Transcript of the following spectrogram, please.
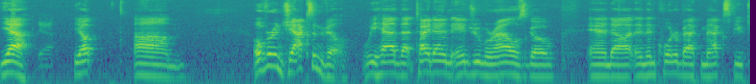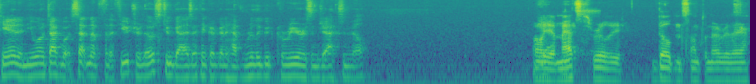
Yeah. Yeah. Yep. Um, over in Jacksonville, we had that tight end Andrew Morales go, and uh, and then quarterback Max Buchanan. You want to talk about setting up for the future? Those two guys, I think, are going to have really good careers in Jacksonville. Oh Yeah, yeah, Matt's really building something over there.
